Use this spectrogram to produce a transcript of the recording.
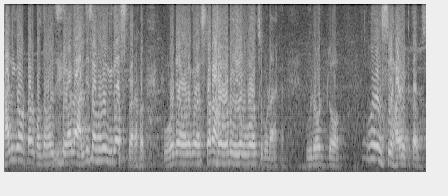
ఖాళీగా ఉంటారు కొంతమంది. వాళ్ళు అన్ని సభలు వీలేస్తారు ఓటు ఎవరికి వేస్తారో ఆ ఓటు వేయకపోవచ్చు కూడా. We don't know will see how it comes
